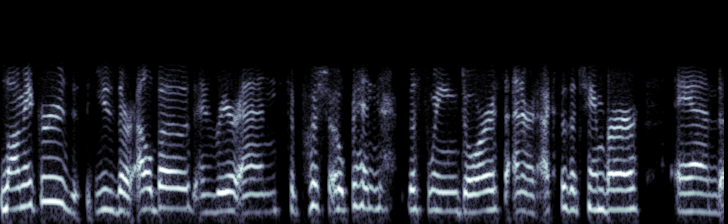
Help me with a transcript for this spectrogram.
Lawmakers use their elbows and rear ends to push open the swinging doors to enter and exit the chamber. And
